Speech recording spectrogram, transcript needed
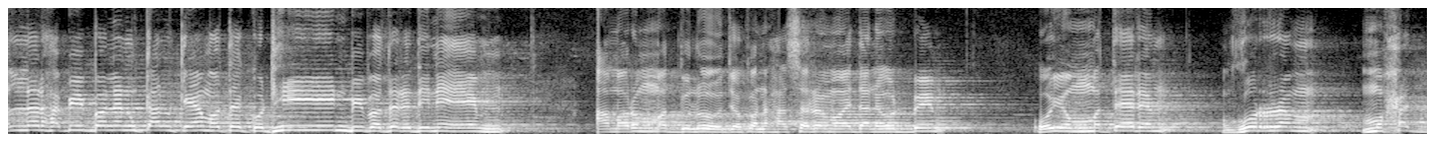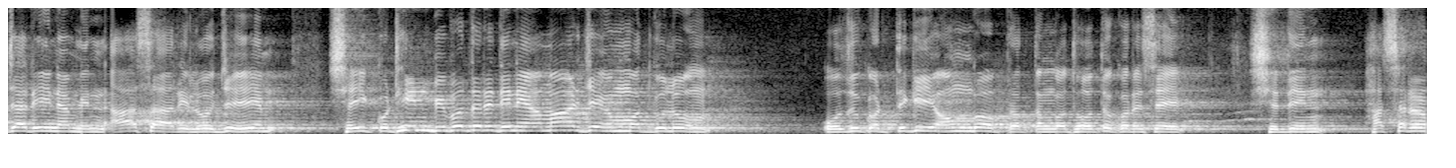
আল্লাহর হাবিব বলেন কাল কেয়ামতে কঠিন বিপদের দিনে আমার উম্মতগুলো যখন হাসারের ময়দানে উঠবে ওই উম্মতের গোর্রাম মুহাজ্জারিনা মিন আসারিল যে সেই কঠিন বিপদের দিনে আমার যে উম্মতগুলো অজু করতে গিয়ে অঙ্গ প্রত্যঙ্গ ধৌত করেছে, সেদিন হাসারের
